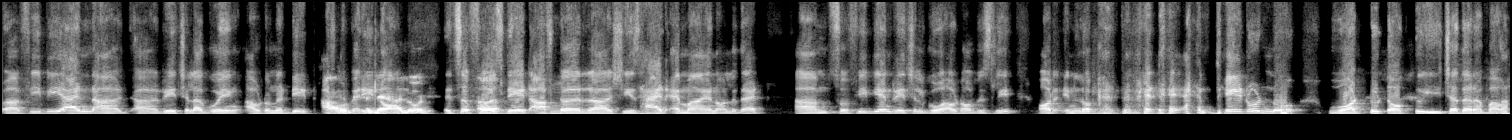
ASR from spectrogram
uh, Phoebe and uh, uh, Rachel are going out on a date after out, very long. Alone. It's a first uh. date after mm. she's had Emma and all of that um, so phoebe and rachel go out obviously or in log at pe and they don't know what to talk to each other about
